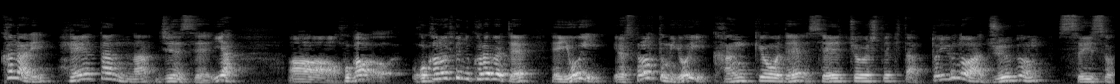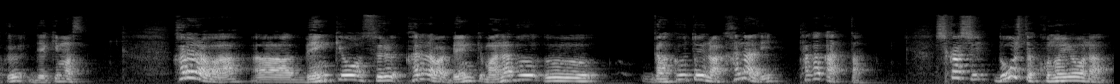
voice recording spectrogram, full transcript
かなり平坦な人生、いや、他、他の人に比べて良い、少なくとも良い環境で成長してきたというのは十分推測できます。彼らは勉強する、彼らは勉強、学ぶ学というのはかなり高かった。しかし、どうしてこのような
